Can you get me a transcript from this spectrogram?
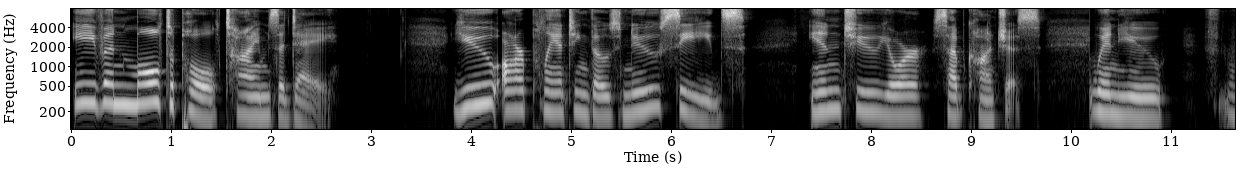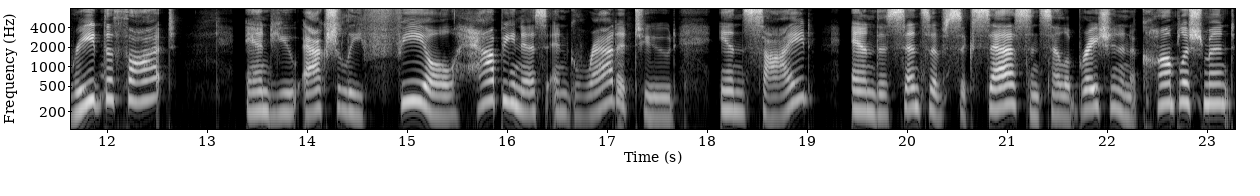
even multiple times a day, you are planting those new seeds into your subconscious. When you read the thought and you actually feel happiness and gratitude inside and the sense of success and celebration and accomplishment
